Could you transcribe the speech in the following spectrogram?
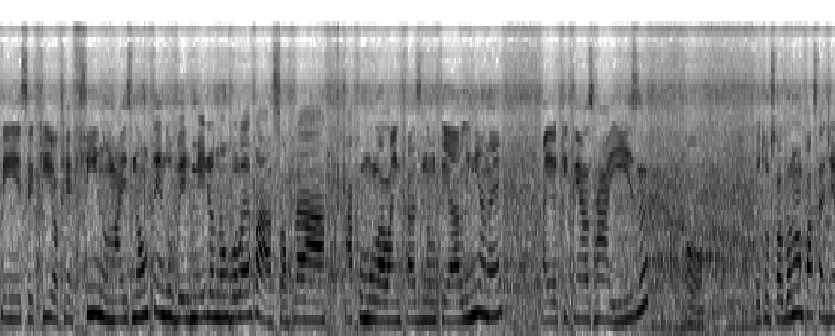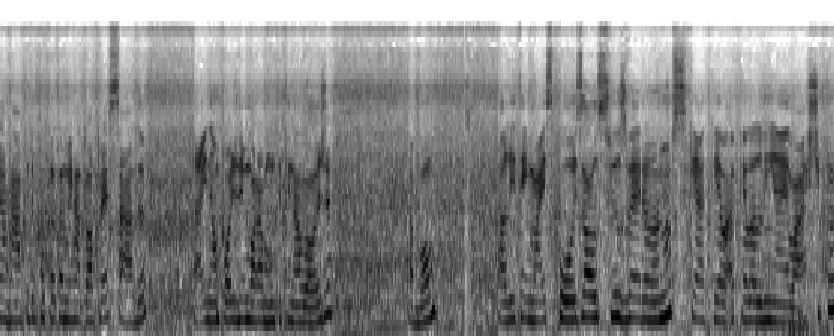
Tem esse aqui, ó, que é fino, mas não tendo vermelho eu não vou levar, só pra acumular lá em casa e não ter a linha, né? Aí aqui tem as raízes, ó. Eu tô só dando uma passadinha rápida porque eu também já tô apressada, tá? E não pode demorar muito aqui na loja, tá bom? Ali tem mais coisa, ó, os fios veranos, que é aquela, aquela linha elástica.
